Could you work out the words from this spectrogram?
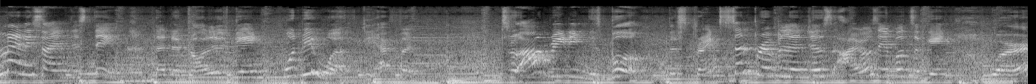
many scientists think that the knowledge gained would be worth the effort. Throughout reading this book, the strengths and privileges I was able to gain were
